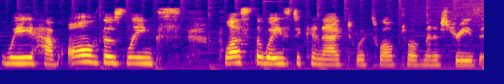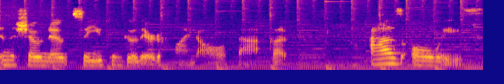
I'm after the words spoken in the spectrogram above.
we have all of those links plus the ways to connect with Twelve12 Ministries in the show notes, so you can go there to find all of that. But as always,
